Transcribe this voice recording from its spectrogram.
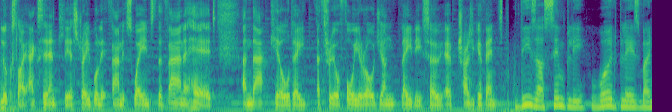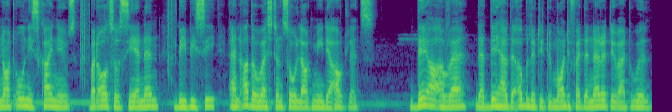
Looks like accidentally a stray bullet found its way into the van ahead, and that killed a, a three or four year old young lady. So, a tragic event. These are simply word plays by not only Sky News, but also CNN, BBC, and other Western sold out media outlets. They are aware that they have the ability to modify the narrative at will,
